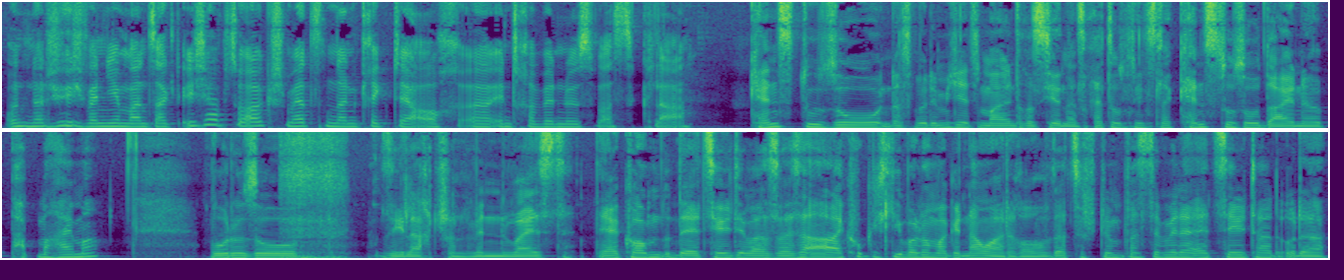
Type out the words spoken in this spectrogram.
Und natürlich, wenn jemand sagt, ich habe so arg Schmerzen, dann kriegt er auch äh, intravenös was, klar. Kennst du so, das würde mich jetzt mal interessieren als Rettungsdienstler, kennst du so deine Pappenheimer? Wo du so, sie lacht schon, wenn du weißt, der kommt und der erzählt dir was, weißt du, ah, da gucke ich lieber nochmal genauer drauf, ob dazu stimmt, was der mir da erzählt hat oder.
